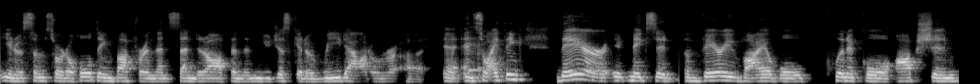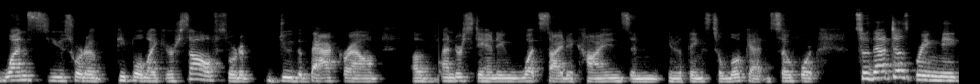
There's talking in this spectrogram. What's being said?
you know some sort of holding buffer and then send it off and then you just get a readout or uh, and so i think there it makes it a very viable clinical option once you sort of people like yourself sort of do the background of understanding what cytokines and you know things to look at and so forth so that does bring me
